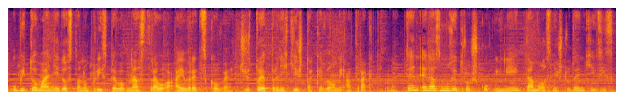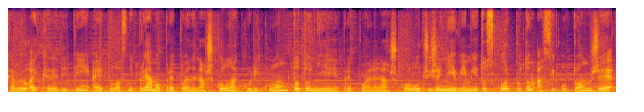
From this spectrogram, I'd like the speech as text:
im ubytovanie, dostanú príspevok na stravu a aj vreckové. Čiže to je pre nich tiež také veľmi atraktívne. Ten Erasmus je trošku iný, tam vlastne študenti získavajú aj kredity a je to vlastne priamo prepojené na školu, na kurikulum. Toto nie je prepojené na školu, čiže neviem. Je to skôr potom asi o tom, že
